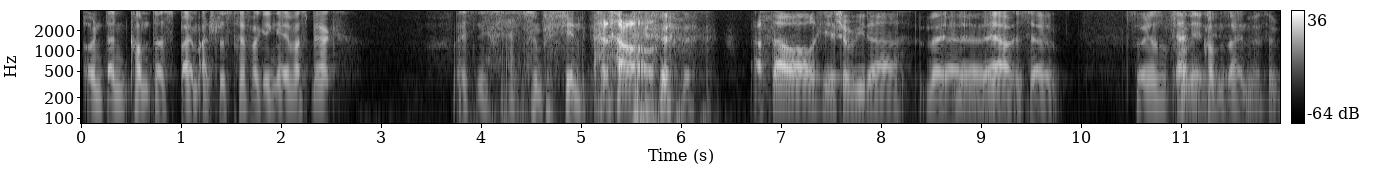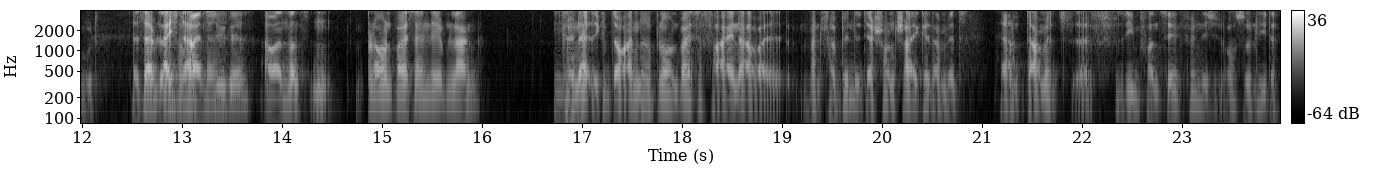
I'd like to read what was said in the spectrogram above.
Und dann kommt das beim Anschlusstreffer gegen Elversberg. Weiß nicht, also so ein bisschen, Hast du aber auch, hast du aber auch hier schon wieder. na, Äh, naja, ist ja, soll ja so Ja, nee, vorgekommen nee, sein. Ist ja gut. Deshalb leichte Also meine- Abzüge, aber ansonsten blau und weiß ein Leben lang. Mhm. Können halt, es gibt auch andere blau und weiße Vereine, aber man verbindet ja schon Schalke damit. ja. Und damit äh, 7 von 10 finde ich auch solide.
